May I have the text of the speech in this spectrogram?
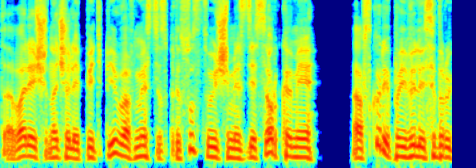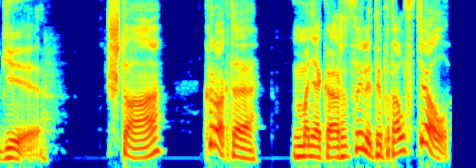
Товарищи начали пить пиво вместе с присутствующими здесь орками, а вскоре появились и другие. «Что?» Крокта, мне кажется, или ты потолстел?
